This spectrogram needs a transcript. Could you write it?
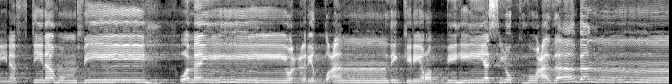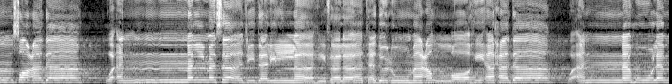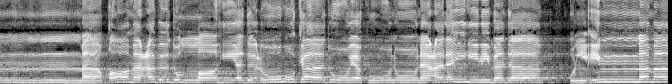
لنفتنهم فيه. ومن يعرض عن ذكر ربه يسلكه عذابا صعدا. وان المساجد لله فلا تدعوا مع الله احدا وانه لما قام عبد الله يدعوه كادوا يكونون عليه لبدا قل انما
